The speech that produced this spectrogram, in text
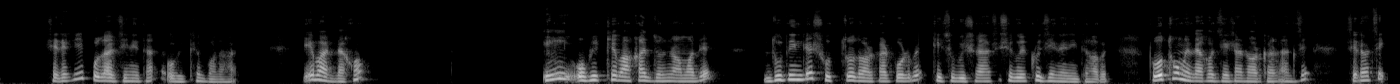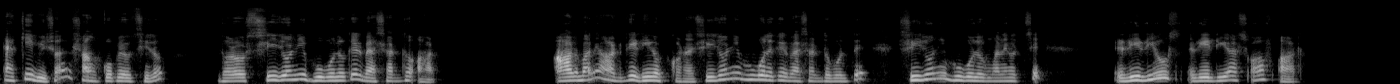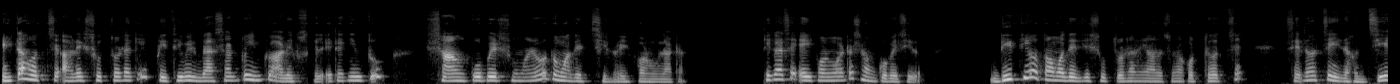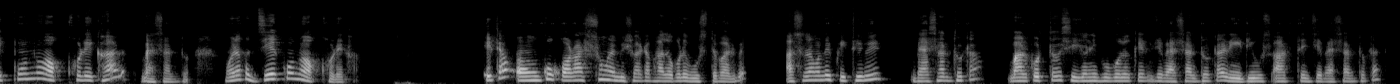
সেটাকে পোলার জেনিথাল অভিক্ষেপ বলা হয়। এবার দেখো, এই অভিক্ষেপ আঁকার জন্য আমাদের দু তিনটে সূত্র দরকার পড়বে, কিছু বিষয় আছে সেগুলো একটু জেনে নিতে হবে। প্রথমে দেখো যেটা দরকার লাগছে, সেটা হচ্ছে একই বিষয় সাংকোপেও ছিল, ধরো সৃজনী ভূগোলকের ব্যাসার্ধ আর আর মানে আর দিয়ে ডিনোট করা হয়। সৃজনী ভূগোলকের ব্যাসার্ধ বলতে, সৃজনী ভূগোলক মানে হচ্ছে রিডিউস রেডিয়াস অফ আর্থ এটা হচ্ছে আরেক সূত্রটা কি? পৃথিবীর ব্যাসার্ধ ইন্টু আরেক স্কেল এটা কিন্তু সাংকোপের সময়ও তোমাদের ছিল এই ফর্মুলাটা। ঠিক আছে? এই ফর্মুলাটা সাংকোপে ছিল। দ্বিতীয়ত আমাদের যে সূত্রটা নিয়ে আলোচনা করতে হচ্ছে, সেটা হচ্ছে এই দেখো, যে কোনো অক্ষরেখার ব্যাসার্ধ। মনে রাখো, যে কোনো অক্ষরেখা। এটা অঙ্ক করার সময় বিষয়টা ভালো করে বুঝতে পারবে। আসলে আমাদের পৃথিবীর ব্যাসার্ধটা বার করতে হবে সৃজনী ভূগোলকের যে ব্যাসার্ধটা রিডিউস আর্থের যে ব্যাসার্ধটা,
